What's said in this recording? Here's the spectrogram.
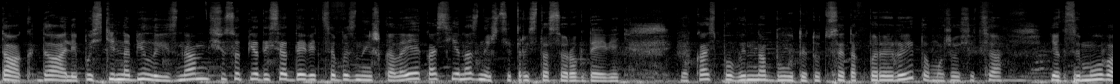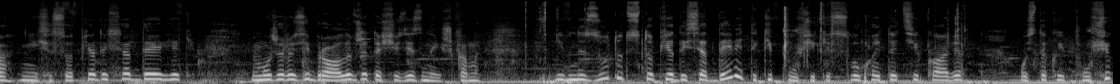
Так, далі постільна білизна 659 це без знижки, але якась є на знижці 349. Якась повинна бути. Тут все так перерито. Може, ось ця як зимова, ні, 659. Ну, Може, розібрали вже те, що зі знижками. І внизу тут 159 такі пуфіки. Слухайте, цікаві. Ось такий пуфік.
